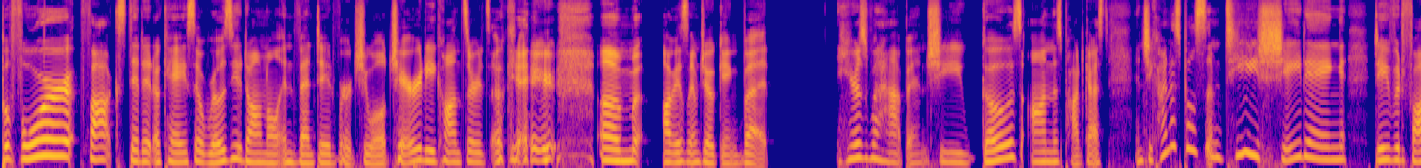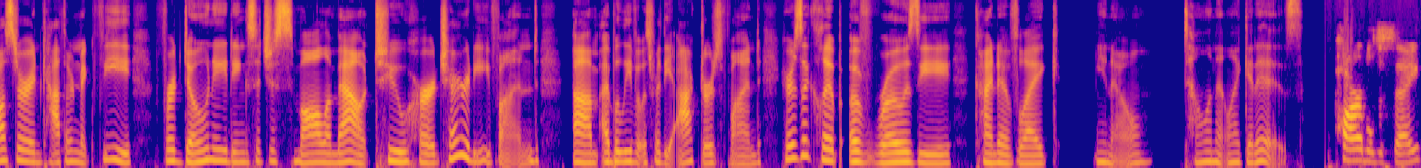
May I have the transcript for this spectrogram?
before Fox did it. Okay. So Rosie O'Donnell invented virtual charity concerts. Okay. Um, obviously I'm joking, but here's what happened. She goes on this podcast and she kind of spills some tea shading David Foster and Katharine McPhee for donating such a small amount to her charity fund. Um, I believe it was for the Actors Fund. Here's a clip of Rosie kind of like, you know, telling it like it is. Horrible to say,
